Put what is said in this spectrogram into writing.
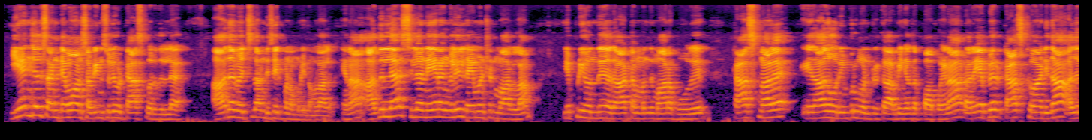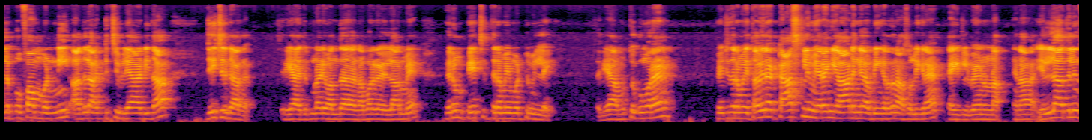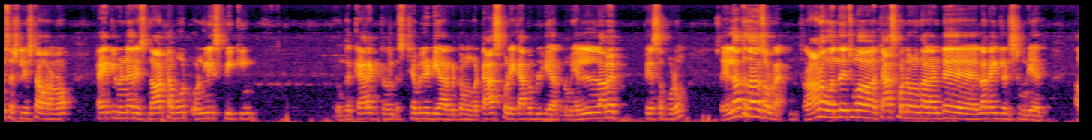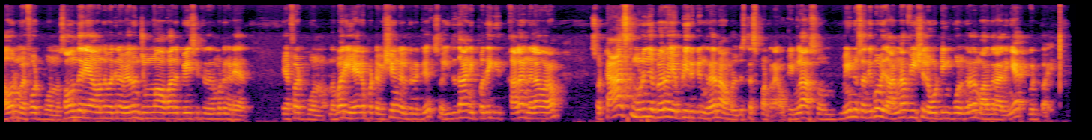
ஏஞ்சல்ஸ் அண்ட் டெமான்ஸ் அப்படின்னு சொல்லி ஒரு டாஸ்க் வருது இல்லை. அதை வச்சு தான் டிசைட் பண்ண முடியும் நம்மளால். ஏன்னா அதில் சில நேரங்களில் டைமென்ஷன் மாறலாம். எப்படி வந்து அது ஆட்டம் வந்து மாறப்போகுது? டாஸ்க்னால ஏதாவது ஒரு இம்ப்ரூவ்மெண்ட் இருக்கா? அப்படிங்கிறத பார்ப்போம். ஏன்னா நிறைய பேர் டாஸ்க் ஆடி தான் அதில் பெர்ஃபார்ம் பண்ணி அதில் அடித்து விளையாடி தான் ஜெயிச்சிருக்காங்க. சரியா? இதுக்கு முன்னாடி வந்த நபர்கள் எல்லாருமே வெறும் பேச்சு திறமை மட்டும் இல்லை. சரியா? முத்துக்குமரன் பேச்சு திறமை தவிர டாஸ்க்லையும் இறங்கி ஆடுங்க அப்படிங்கிறத நான் சொல்லிக்கிறேன். டைட்டில் வேணும்னா. ஏன்னா எல்லாத்துலேயும் ஸ்பெஷலிஸ்ட்டாக வரணும். Title winner is not about only speaking உங்கள் கேரக்டர் ஸ்டெபிலிட்டியாக இருக்கட்டும் உங்கள் டாஸ்க்குடைய கேப்பபிலிட்டியாக இருக்கட்டும் எல்லாமே பேசப்படும். ஸோ எல்லாத்துக்கும் தான் சொல்கிறேன் ராணுவ வந்து சும்மா டாஸ்க் மட்டும் ஒழுங்காலான்ட்டு எல்லாம் டைட்டில் அடிச்சிட முடியாது. அவரும் எஃபோர்ட் போடணும். சௌந்தர்யா வந்து பார்த்தீங்கன்னா வெறும் சும்மா உட்காந்து பேசிட்டு இருக்கிறது மட்டும் கிடையாது. எஃபர்ட் போடணும். இந்த மாதிரி ஏகப்பட்ட விஷயங்கள் இருக்குது ஸோ இதுதான் இப்போதைக்கு கல நிலவரம். ஸோ டாஸ்க் முடிஞ்ச பிறகு எப்படி இருக்குங்கிறத நான் உங்களுக்கு டிஸ்கஸ் பண்ணுறேன் ஓகேங்களா ஸோ மீண்டும் சந்திப்போம். இது அன்அஃபிஷியல் ஓட்டிங் போலுங்கிறத மறந்துடாதீங்க. Good bye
